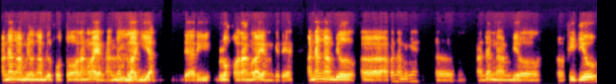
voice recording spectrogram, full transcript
Anda ngambil-ngambil foto orang lain, Anda hmm. plagiat dari blog orang lain gitu ya. Anda ngambil uh, apa namanya? Uh, Anda ngambil uh, video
